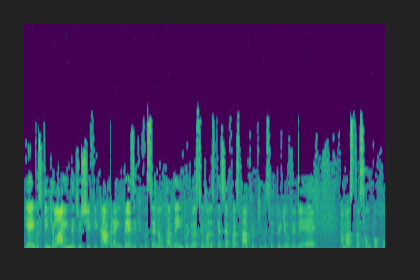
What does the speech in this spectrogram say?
E aí você tem que ir lá ainda justificar para a empresa que você não tá bem por duas semanas, quer se afastar porque você perdeu o bebê. É, é uma situação um pouco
